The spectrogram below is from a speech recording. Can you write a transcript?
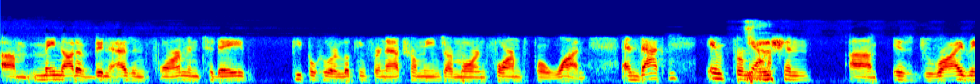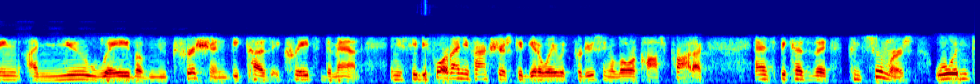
um, may not have been as informed, and today people who are looking for natural means are more informed for one. And that information yeah. um, is driving a new wave of nutrition because it creates demand. And you see, before manufacturers could get away with producing a lower cost product, and it's because the consumers wouldn't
